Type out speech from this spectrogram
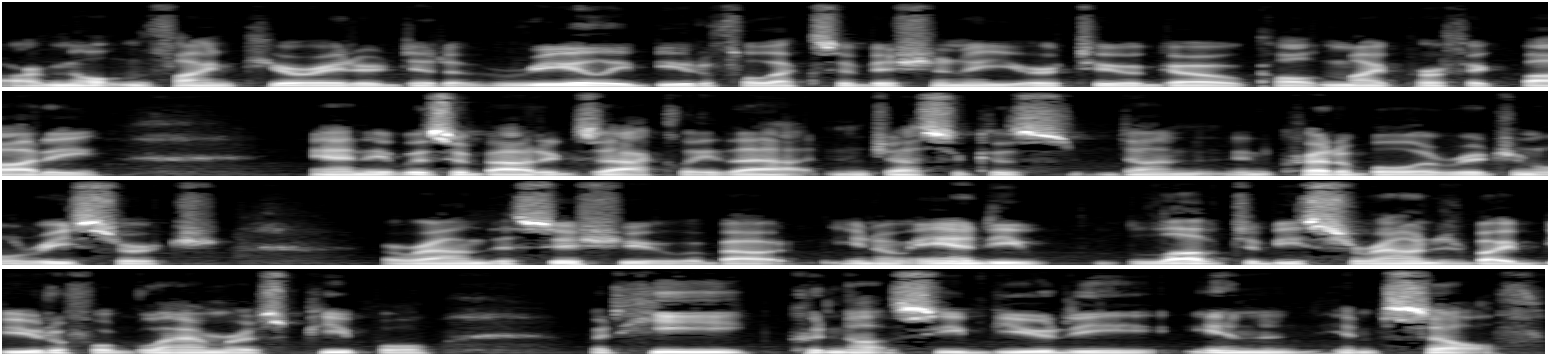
our Milton Fine curator, did a really beautiful exhibition a year or two ago called My Perfect Body. And it was about exactly that. And Jessica's done incredible original research around this issue about, you know, Andy loved to be surrounded by beautiful, glamorous people, but he could not see beauty in himself.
